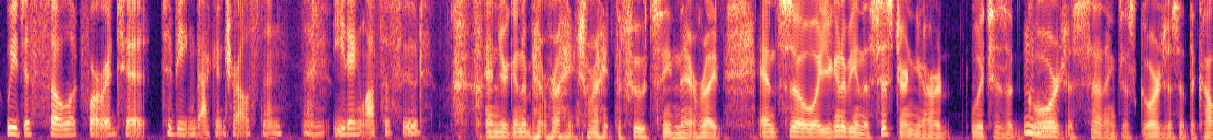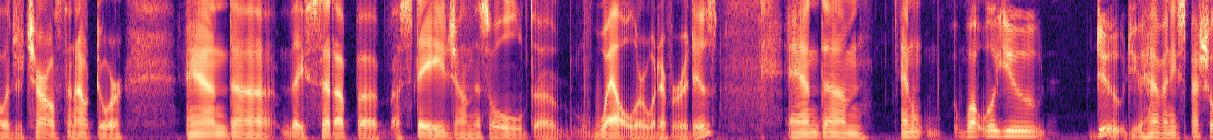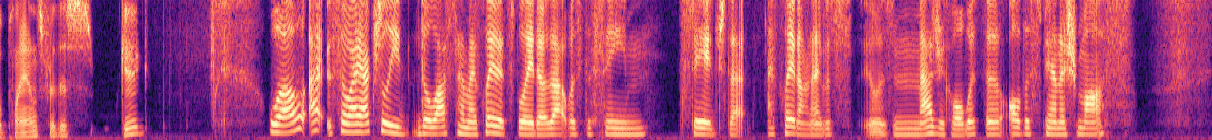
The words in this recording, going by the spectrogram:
we just so look forward to to being back in Charleston and eating lots of food. and you're going to be right, right, the food scene there, right. And so uh, you're going to be in the Cistern Yard, which is a mm-hmm. gorgeous mm-hmm. setting, just gorgeous at the College of Charleston outdoor. And uh, they set up a, a, stage on this old uh, well or whatever it is. And um, and what will you do? Do you have any special plans for this gig? Well, I, so I actually the last time I played at Spoleto, that was the same stage that I played on. It was it was magical with the all the Spanish moss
